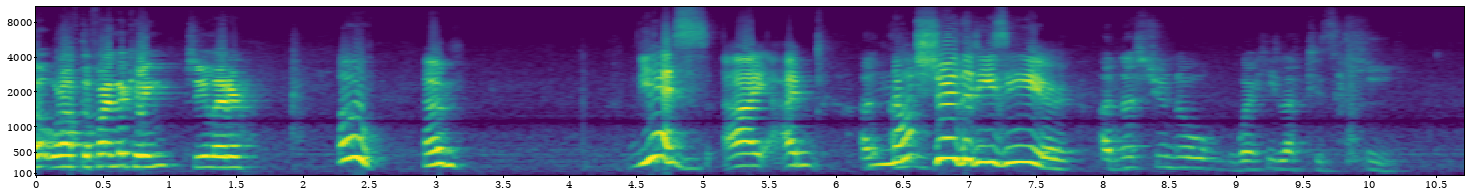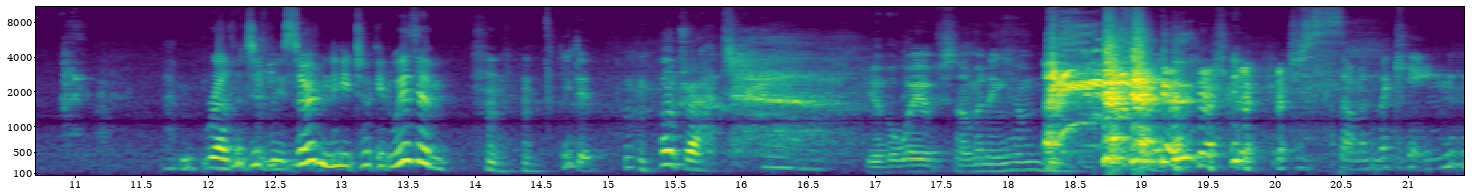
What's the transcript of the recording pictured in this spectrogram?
Well, we're off to find the king. See you later. oh um yes i i'm Un- not un- sure that he's here Unless you know where he left his key. I'm relatively certain he took it with him he did. Oh, drat. Do You have a way of summoning him? Just summon the king.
